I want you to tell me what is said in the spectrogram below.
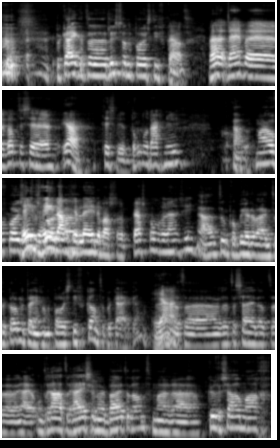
bekijk het eh, het liefst van de positieve Nou, kant. We, we hebben, wat is, eh, ja, het is weer donderdag nu. Ja, maar over positief Heel, heel lang geleden was er een persconferentie. Ja, en toen probeerden wij natuurlijk ook meteen van de positieve kant te bekijken. Ja. dat, eh, Rutte zei dat eh ja, je ontraadt reizen naar het buitenland, maar eh Curaçao mag.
